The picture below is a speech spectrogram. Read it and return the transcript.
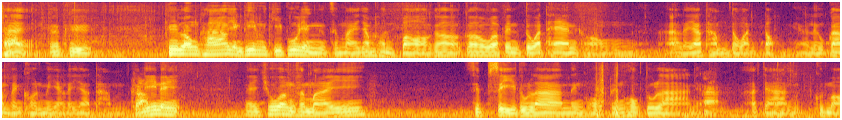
ใช่ก็คือ คือรองเท้าอย่างที่เมื่อกี้พูดอย่างสมัยจำพลปอก็ก็ว่าเป็นตัวแทนของอารยธรรมตะวันตก หรือความเป็นคนมีอารยธรรมครัทีบ นี้ในในช่วงสมัย 14 ตุลา16 ถึง 6 ตุลาเนี่ย อะ อาจารย์คุณหมอ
